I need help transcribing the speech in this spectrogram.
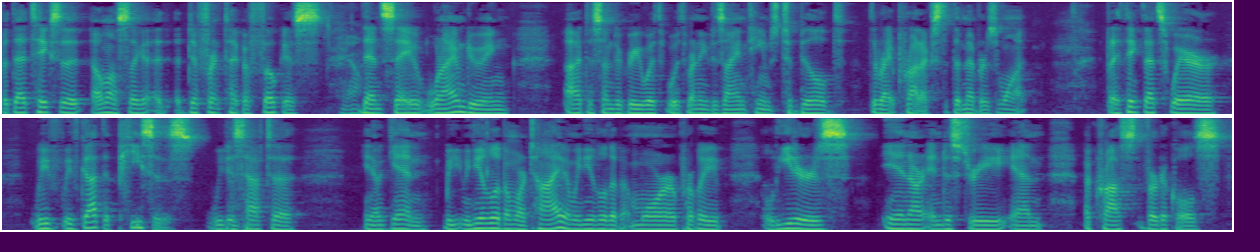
But that takes a, almost like a, a different type of focus Yeah. than say what I'm doing uh, to some degree with, with running design teams to build the right products that the members want. But I think that's where we've, we've got the pieces. We just have to, you know, again, we, we need a little bit more time and we need a little bit more probably leaders in our industry and across verticals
